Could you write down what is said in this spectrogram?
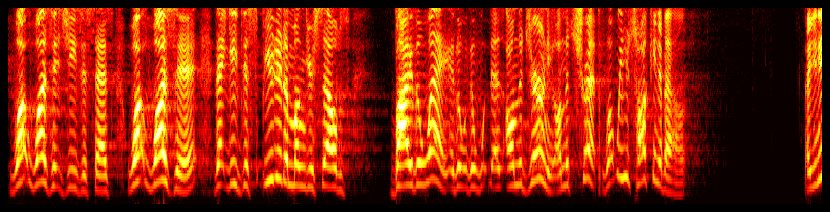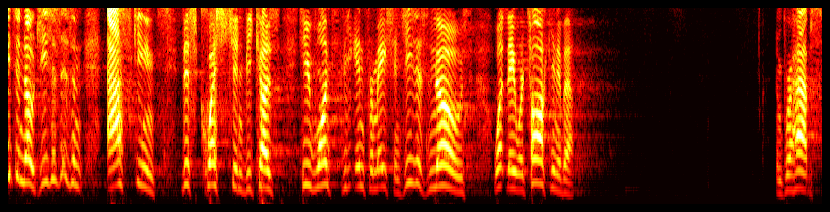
what was it, Jesus says, what was it that ye disputed among yourselves by the way, the, the, on the journey, on the trip? What were you talking about? Now, you need to know Jesus isn't asking this question because he wants the information. Jesus knows what they were talking about. And perhaps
